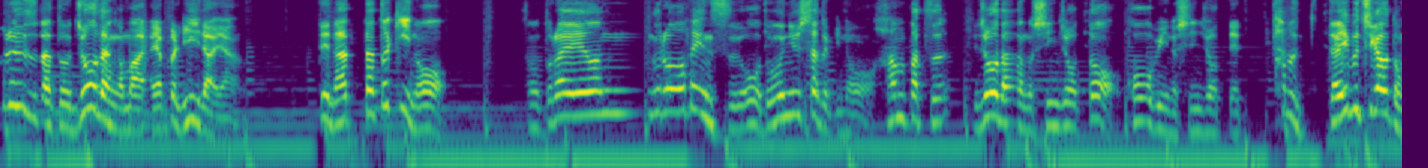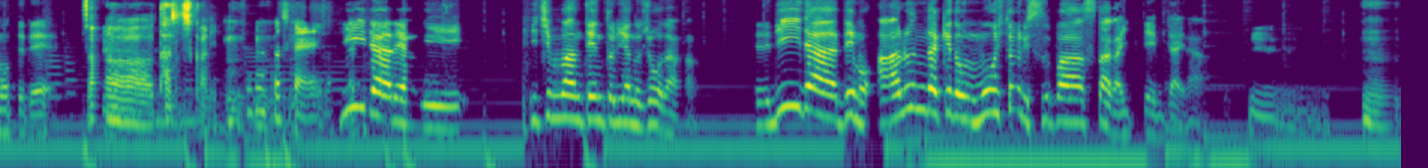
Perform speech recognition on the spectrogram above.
ブルーズだとジョーダンがまあやっぱりリーダーやん。ってなった時のそのトライアングルオフェンスを導入した時の反発、ジョーダンの心情とコービーの心情って多分だいぶ違うと思ってて、ああ確かに。うん確かにありますねリーダーであり、一番点取り屋のジョーダン。でリーダーでもあるんだけども、もう一人スーパースターがいてみたいな。っうん。うん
